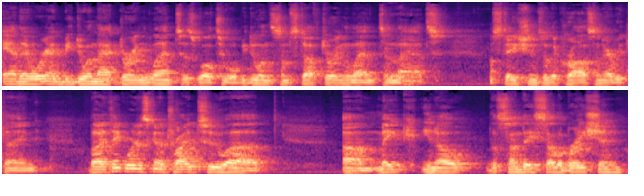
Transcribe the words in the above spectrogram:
and then we're going to be doing that during Lent as well too. We'll be doing some stuff during Lent and that Stations of the Cross and everything. But I think we're just going to try to uh, um, make you know the Sunday celebration,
